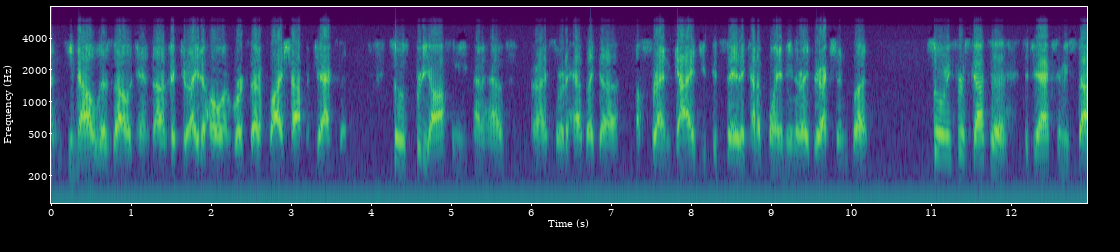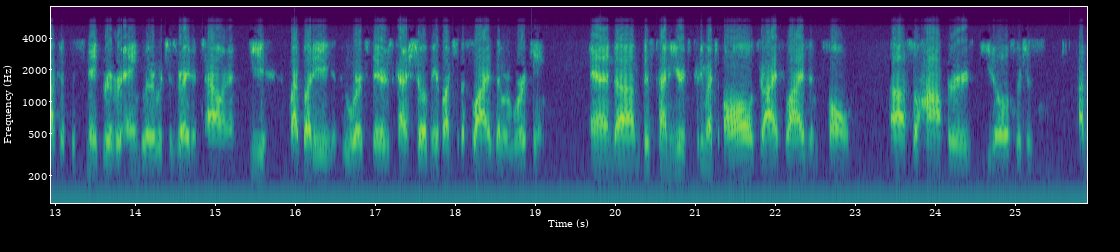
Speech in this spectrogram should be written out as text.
and he now lives out in uh, Victor, Idaho, and works at a fly shop in Jackson. So it was pretty awesome. You kind of have, or I sort of had like a a friend guide, you could say, that kind of pointed me in the right direction. But so when we first got to to Jackson, we stopped at the Snake River Angler, which is right in town, and he, my buddy who works there, just kind of showed me a bunch of the flies that were working. And um, this time of year, it's pretty much all dry flies and foam. Uh, so hoppers, beetles, which is, I'm,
